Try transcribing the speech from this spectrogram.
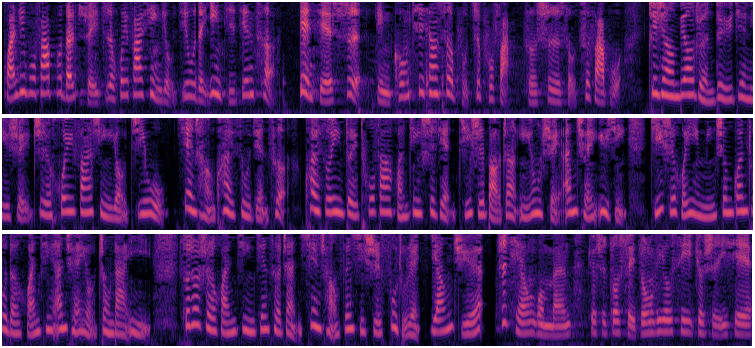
环境部发布的水质挥发性有机物的应急监测便携式顶空气象色谱质谱法，则是首次发布。这项标准对于建立水质挥发性有机物现场快速检测、快速应对突发环境事件、及时保障饮用水安全预警、及时回应民生关注的环境安全有重大意义。苏州市环境监测站现场分析室副主任杨珏：之前我们就是做水中 VOC，就是一些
